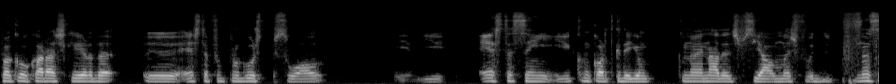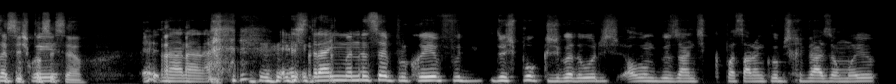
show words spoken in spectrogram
para colocar à esquerda. eh, esta foi por gosto pessoal. E, esta sim, e concordo que digam que não é nada de especial, mas foi, não sei Francisco porquê. Conceição. É, não, não, não. É estranho, mas não sei porquê. Foi dos poucos jogadores ao longo dos anos que passaram em clubes rivais ao meu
